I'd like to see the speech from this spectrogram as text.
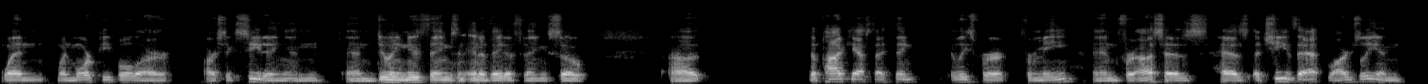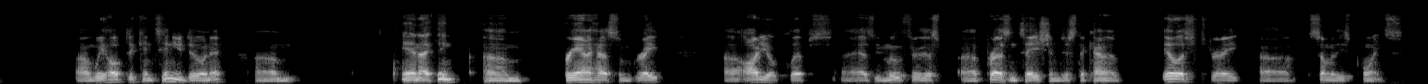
when when more people are are succeeding and and doing new things and innovative things. So uh, the podcast, I think, at least for for me and for us, has has achieved that largely, and uh, we hope to continue doing it. Um, and I think um, Brianna has some great uh, audio clips uh, as we move through this uh, presentation, just to kind of illustrate uh, some of these points.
